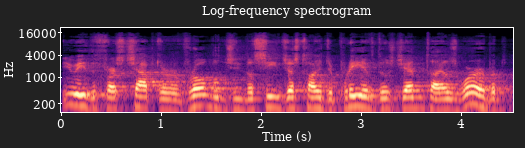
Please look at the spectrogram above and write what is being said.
You read the first chapter of Romans, and you'll see just how depraved those Gentiles were. But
